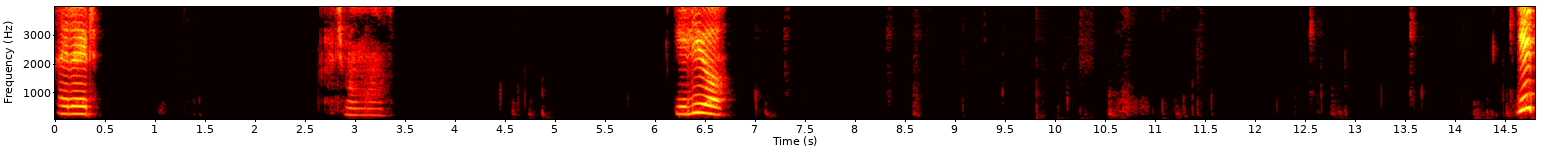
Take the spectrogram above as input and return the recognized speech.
Hayır hayır. Kaçmam lazım. Geliyor. Git.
